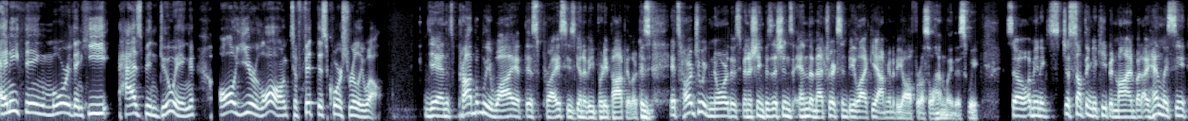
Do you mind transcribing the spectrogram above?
anything more than he has been doing all year long to fit this course really well. Yeah, and it's probably why at this price he's going to be pretty popular because it's hard to ignore those finishing positions and the metrics and be like, yeah, I'm going to be off Russell Henley this week. So, I mean, it's just something to keep in mind. But I Henley see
